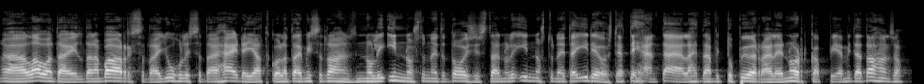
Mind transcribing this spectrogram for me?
ää, lauantai-iltana baarissa tai juhlissa tai häiden jatkoilla tai missä tahansa, ne oli innostuneita toisistaan, ne oli innostuneita ideoista ja tehdään tää, lähdetään vittu pyöräilemään Nordkappia ja mitä tahansa –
